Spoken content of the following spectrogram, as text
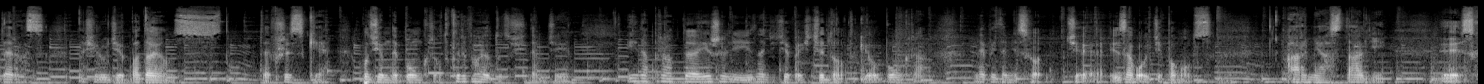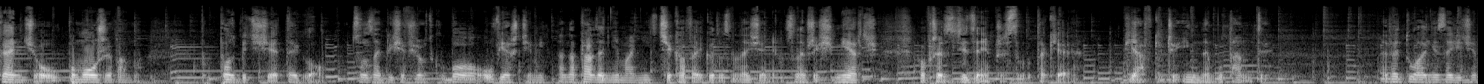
teraz nasi ludzie badając te wszystkie podziemne bunkry odkrywają to, co się tam dzieje. I naprawdę, jeżeli znajdziecie wejście do takiego bunkra, lepiej tam nie schodźcie, zawołajcie pomoc. Armia Stali y, z chęcią pomoże wam pozbyć się tego, co znajduje się w środku, bo uwierzcie mi, tam naprawdę nie ma nic ciekawego do znalezienia, co najwyżej śmierć poprzez zjedzenie przez takie pijawki czy inne mutanty. Ewentualnie znajdziecie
